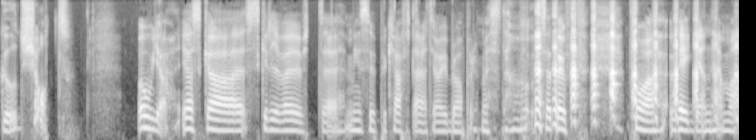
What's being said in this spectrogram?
good shot. Oh ja, jag ska skriva ut eh, min superkraft är att jag är bra på det mesta och sätta upp på väggen hemma.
